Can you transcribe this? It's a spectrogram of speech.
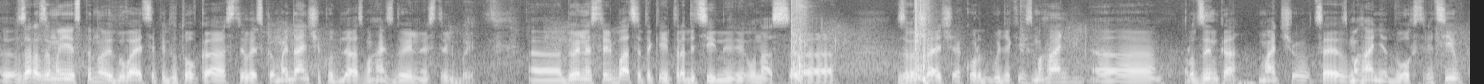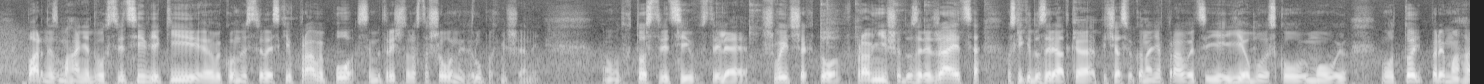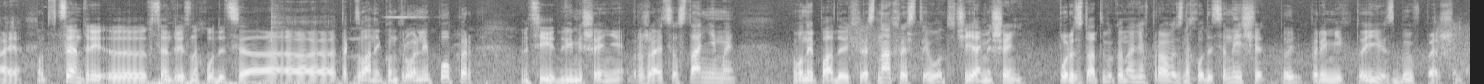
Е, Зараз за моєю спиною відбувається підготовка стрілецького майданчику для змагань з дуельної стрільби. Е, Дуельна стрільба це такий традиційний у нас е, завершаючий акорд будь-яких змагань. Родзинка матчу це змагання двох стрільців, парне змагання двох стрільців, які виконують стрілецькі вправи по симетрично розташованих групах мішеней. От, хто стрільців стріляє швидше, хто вправніше дозаряджається, оскільки дозарядка під час виконання вправи цієї є обов'язковою умовою, от, той перемагає. От в центрі, е, в центрі знаходиться е, так званий контрольний попер. Ці дві мішені вражаються останніми, вони падають хрест-нахрест, і от чия мішень по результату виконання вправи знаходиться нижче, той переміг, той її збив першим.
